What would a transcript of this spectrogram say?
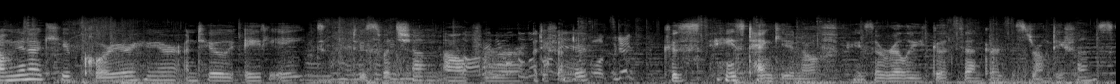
I'm gonna keep Courier here until 88 to switch him out for a defender because he's tanky enough. He's a really good vanguard with strong defense.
